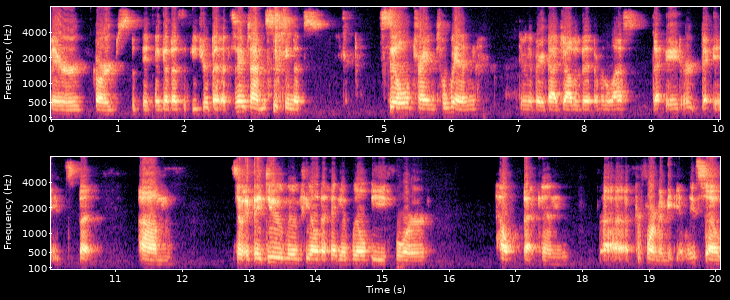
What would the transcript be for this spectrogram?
their guards that they think of as the future. But at the same time, this is a team that's still trying to win, doing a very bad job of it over the last decade or decades. But um, so if they do move Hield, I think it will be for help that can uh, perform immediately. So,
